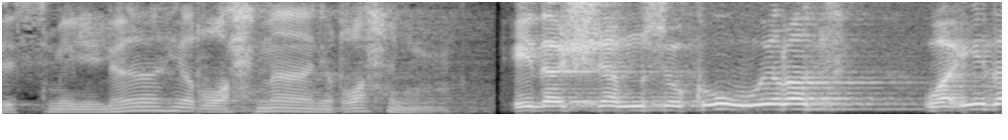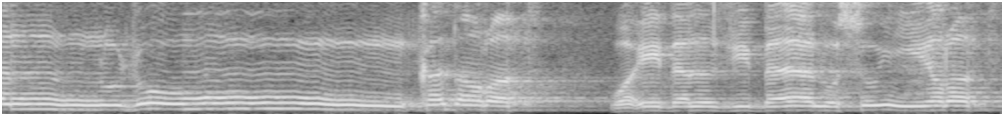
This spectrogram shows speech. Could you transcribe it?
بسم الله الرحمن الرحيم. إذا الشمس كورت وإذا النجوم كدرت وإذا الجبال سيرت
